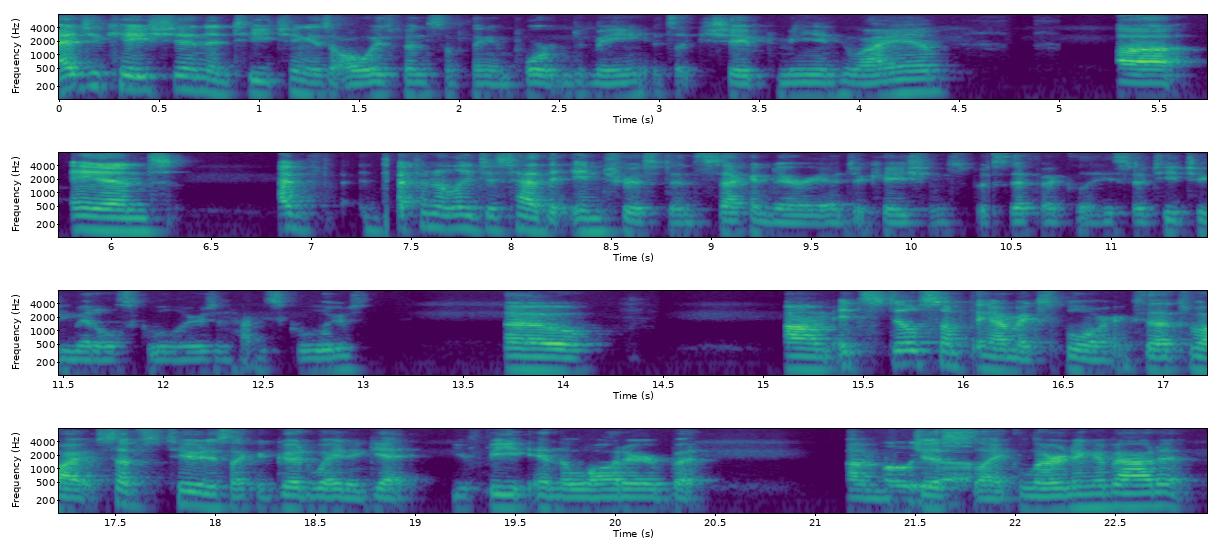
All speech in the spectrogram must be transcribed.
education and teaching has always been something important to me. It's like shaped me and who I am. Uh, and I've definitely just had the interest in secondary education specifically, so teaching middle schoolers and high schoolers. So um, it's still something I'm exploring. So that's why substitute is like a good way to get your feet in the water, but um, Oh, just yeah. like learning about it.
